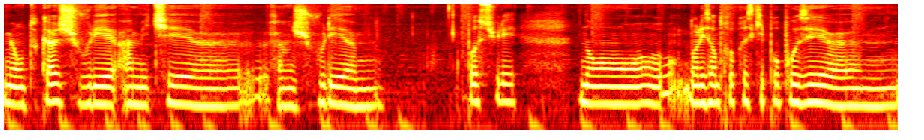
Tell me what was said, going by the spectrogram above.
mais en tout cas, je voulais un métier, euh, enfin, je voulais euh, postuler dans, dans les entreprises qui proposaient euh,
